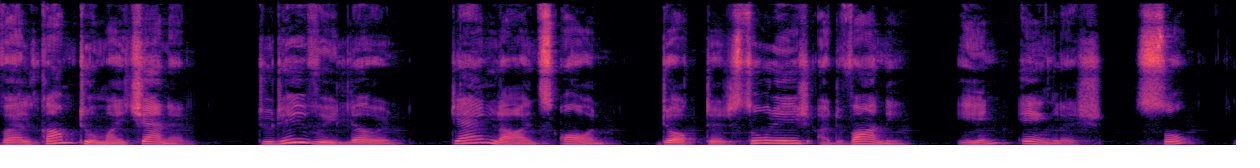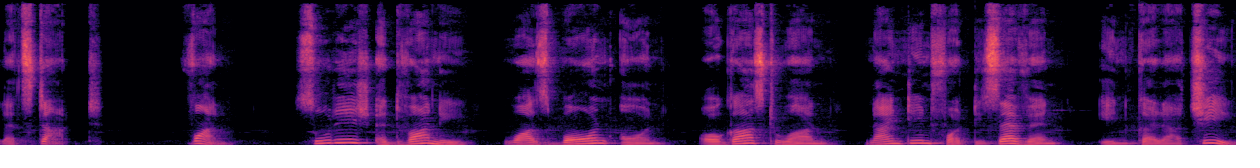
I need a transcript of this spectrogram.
Welcome to my channel. Today we learn 10 lines on Dr. Suresh Advani in English. So let's start. 1. Suresh Advani was born on August 1, 1947 in Karachi.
